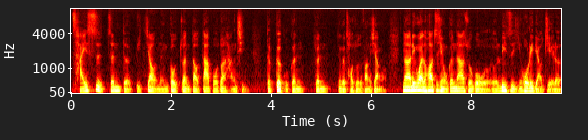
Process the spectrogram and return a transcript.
才是真的比较能够赚到大波段行情的个股跟跟那个操作的方向哦。那另外的话，之前我跟大家说过，我我的例子已经获利了结了。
